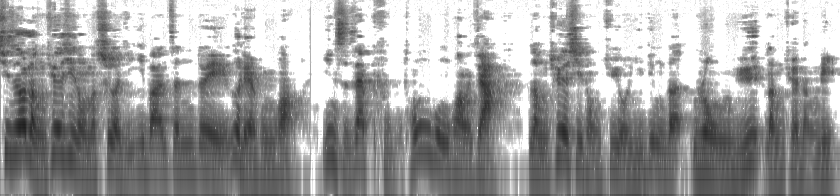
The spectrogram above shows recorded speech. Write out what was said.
汽车冷却系统的设计一般针对恶劣工况，因此在普通工况下，冷却系统具有一定的冗余冷却能力，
